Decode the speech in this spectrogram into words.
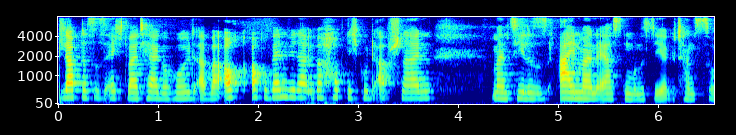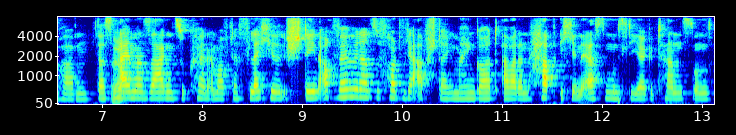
glaube, das ist echt weit hergeholt, aber auch, auch wenn wir da überhaupt nicht gut abschneiden, mein Ziel ist es, einmal in der ersten Bundesliga getanzt zu haben. Das ja. einmal sagen zu können, einmal auf der Fläche stehen, auch wenn wir dann sofort wieder absteigen, mein Gott, aber dann habe ich in der ersten Bundesliga getanzt und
